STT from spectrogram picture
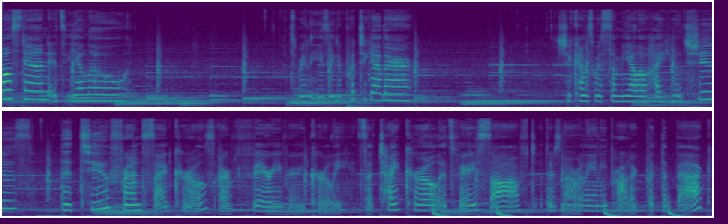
Doll stand. It's yellow. It's really easy to put together. She comes with some yellow high-heeled shoes. The two front side curls are very, very curly. It's a tight curl, it's very soft, there's not really any product, but the back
